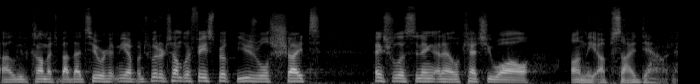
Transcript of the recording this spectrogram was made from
uh, leave a comment about that too, or hit me up on Twitter, Tumblr, Facebook, the usual shite. Thanks for listening, and I will catch you all on the upside down.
